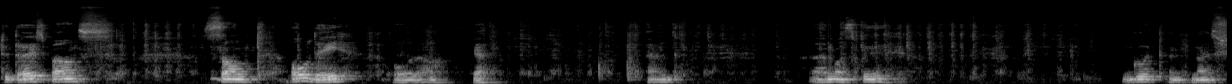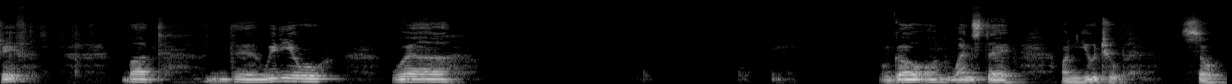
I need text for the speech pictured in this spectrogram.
today's bounce sound all day or uh, yeah. And I must be good and nice shave but the video will go on Wednesday on YouTube. So,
